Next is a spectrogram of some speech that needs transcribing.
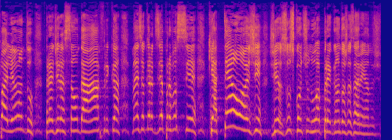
espalhando para a direção da África, mas eu quero dizer para você que até hoje Jesus continua pregando aos nazarenos.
